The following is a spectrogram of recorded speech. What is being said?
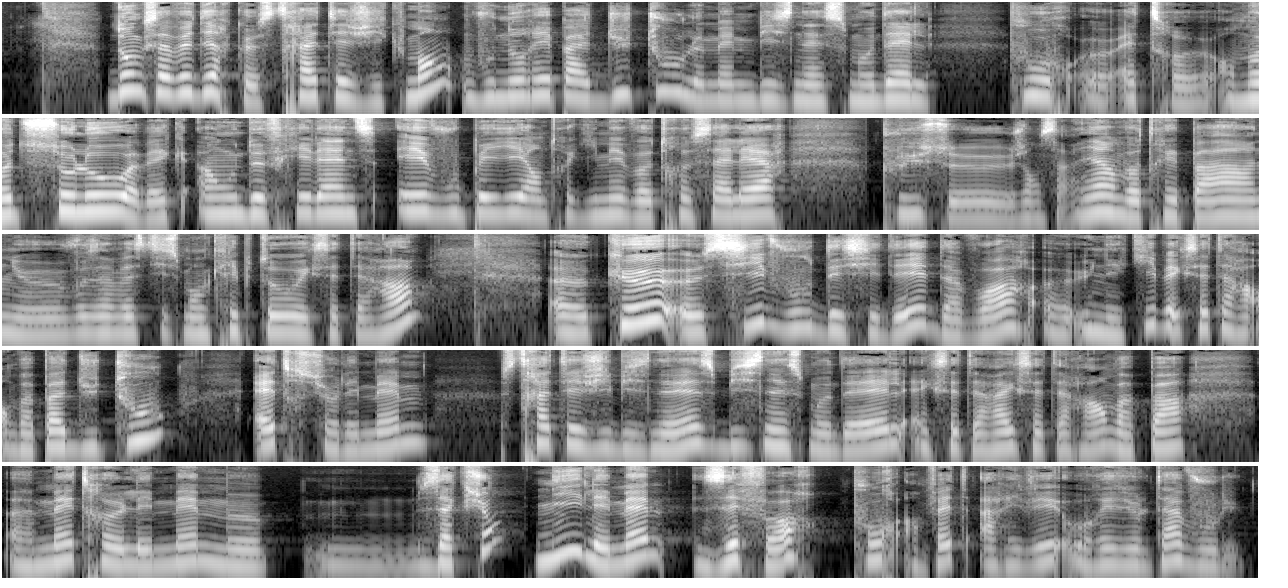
Donc ça veut dire que stratégiquement, vous n'aurez pas du tout le même business model pour être en mode solo avec un ou deux freelances et vous payer entre guillemets votre salaire plus, euh, j'en sais rien, votre épargne, euh, vos investissements crypto, etc. Euh, que si vous décidez d'avoir une équipe, etc. On va pas du tout être sur les mêmes stratégies business, business model, etc., etc. On va pas mettre les mêmes actions ni les mêmes efforts pour en fait arriver au résultat voulu.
